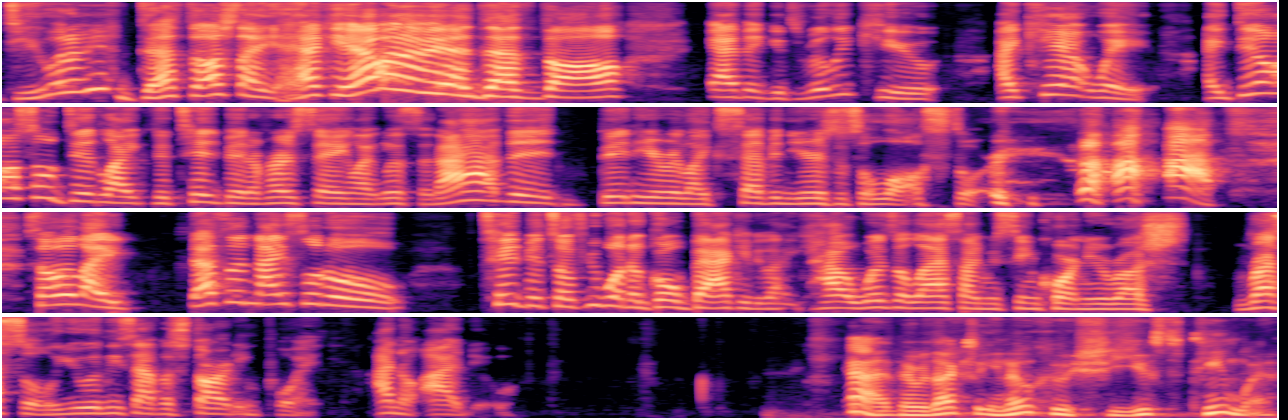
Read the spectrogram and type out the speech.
Do you want to be a death doll? She's like, Heck yeah, I want to be a death doll. I think it's really cute. I can't wait. I did also did like the tidbit of her saying, like, listen, I haven't been here in like seven years. It's a long story. so like that's a nice little tidbit. So if you want to go back and be like, how when's the last time you seen Courtney Rush wrestle? You at least have a starting point. I know I do. Yeah, there was actually, you know, who she used to team with.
